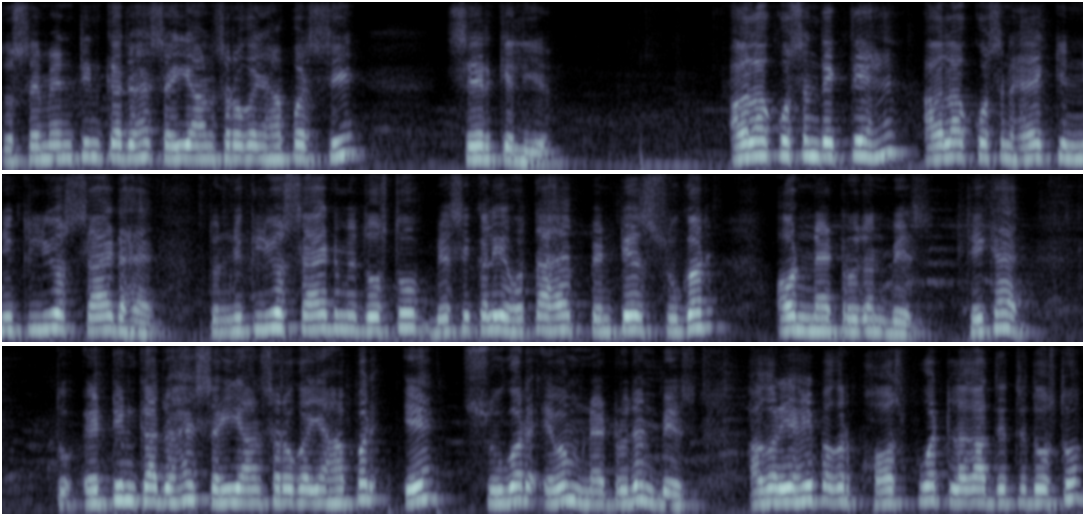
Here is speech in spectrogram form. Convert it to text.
तो सेवेंटीन का जो है सही आंसर होगा यहाँ पर सी शेर के लिए। अगला क्वेश्चन देखते हैं। अगला क्वेश्चन है कि न्यूक्लियोसाइड है। तो न्यूक्लियोसाइड में दोस्तों बेसिकली होता है पेंटेज शुगर और नाइट्रोजन बेस ठीक है? तो 18 का जो है, सही आंसर होगा यहाँ पर ए शुगर एवं नाइट्रोजन बेस अगर यहीं पर अगर फॉस्फेट लगा देते दोस्तों,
